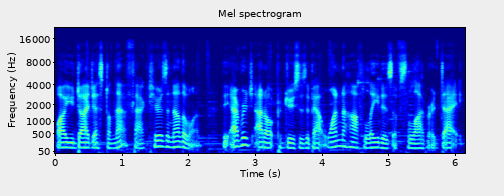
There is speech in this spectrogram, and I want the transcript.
While you digest on that fact, here is another one. The average adult produces about 1.5 litres of saliva a day.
